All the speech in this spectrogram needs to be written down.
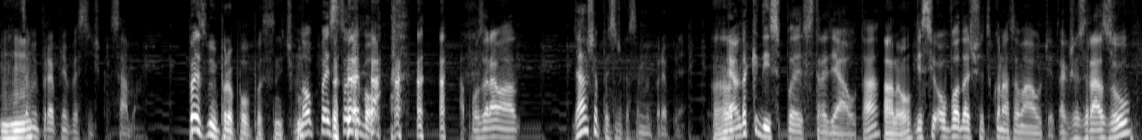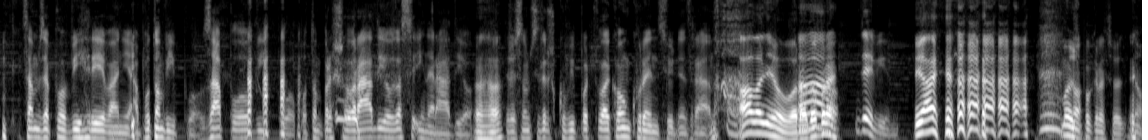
mm-hmm. sa mi prepne pesnička sama. Pes mi prepol pesničku. No pes to nebol. A pozerám ďalšia pesnička sa mi prepne. Aha. Ja mám taký displej v strede auta, Áno. kde si ovládaš všetko na tom aute. Takže zrazu sa mi zaplo vyhrievanie a potom vyplo. Zaplo, vyplo. Potom prešlo rádio, zase iné rádio. Aha. Takže som si trošku vypočul aj konkurenciu dnes ráno. Ale nehovor, a dobre? Devin. Ja? Môžeš No. pokračovať. No.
